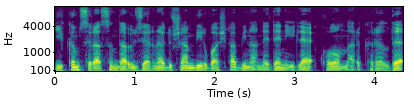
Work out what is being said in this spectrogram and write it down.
yıkım sırasında üzerine düşen bir başka bina nedeniyle kolonları kırıldı.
